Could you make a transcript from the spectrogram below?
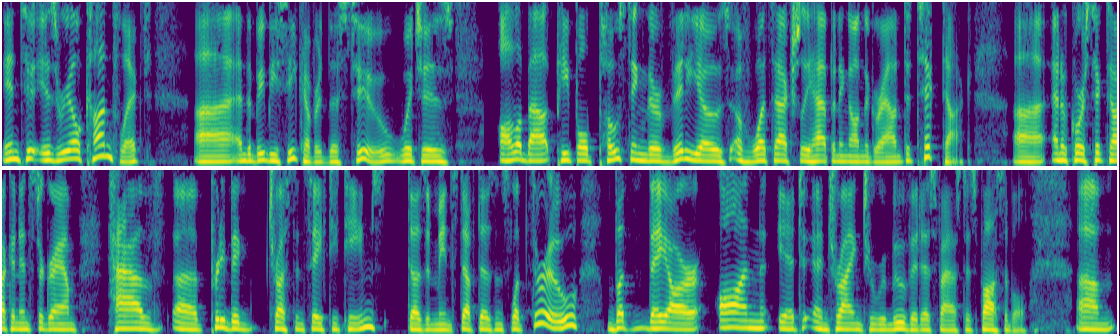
into Israel conflict." Uh, and the BBC covered this too, which is all about people posting their videos of what's actually happening on the ground to TikTok. Uh, and of course, TikTok and Instagram have uh, pretty big trust and safety teams. Doesn't mean stuff doesn't slip through, but they are on it and trying to remove it as fast as possible. Um,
